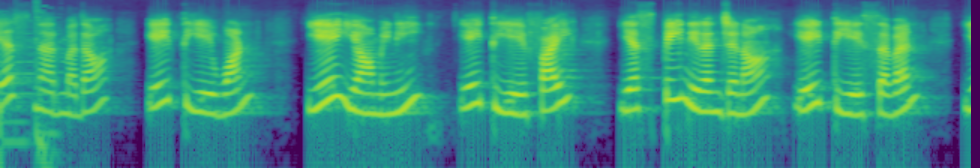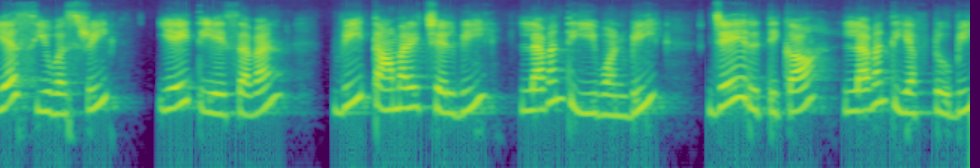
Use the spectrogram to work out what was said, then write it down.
S Narmada eighty A one A Yamini eight A five SP Niranjana eight A seven S Yuvashree eight A seven V Thamarai Selvi eleventh E one P J Rithika eleventh F two P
